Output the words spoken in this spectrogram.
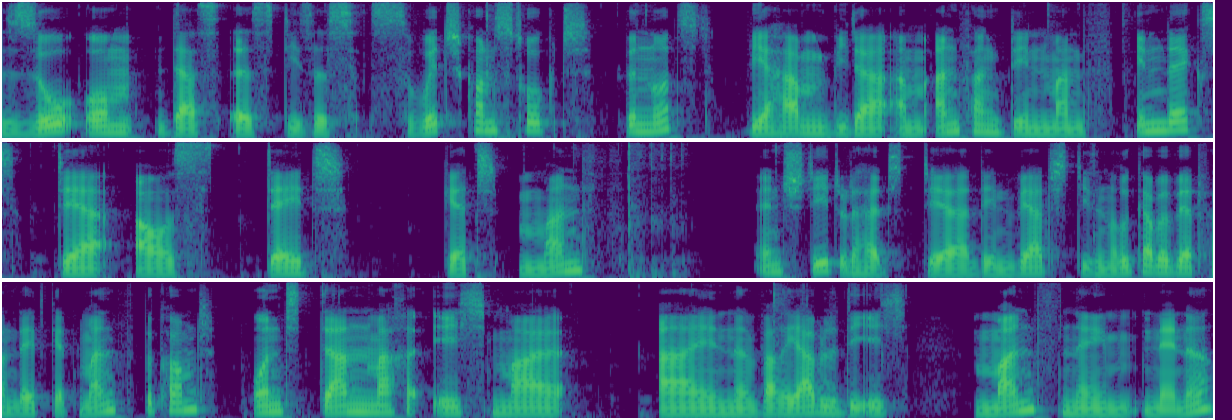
so um, dass es dieses Switch-Konstrukt benutzt wir haben wieder am Anfang den Month Index, der aus Date Get Month entsteht oder halt der den Wert, diesen Rückgabewert von Month bekommt. Und dann mache ich mal eine Variable, die ich MonthName nenne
